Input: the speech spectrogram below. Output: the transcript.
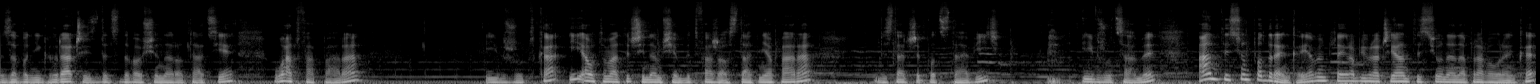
zawodnik raczej zdecydował się na rotację. Łatwa para i wrzutka i automatycznie nam się wytwarza ostatnia para. Wystarczy podstawić i wrzucamy. Antysiun pod rękę. Ja bym tutaj robił raczej antysiuna na prawą rękę,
